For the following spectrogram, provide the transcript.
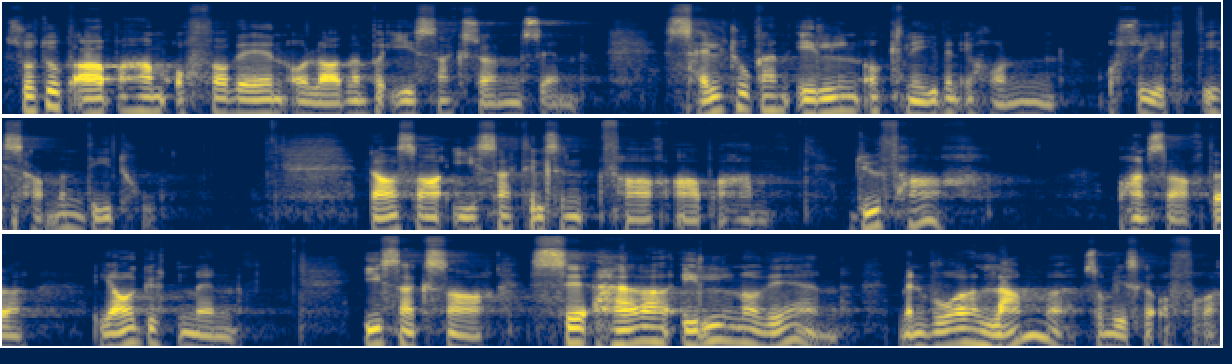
Så tok Abraham offerveden og la den på Isak, sønnen sin. Selv tok han ilden og kniven i hånden, og så gikk de sammen, de to. Da sa Isak til sin far Abraham, 'Du far.' Og han svarte, 'Ja, gutten min.' Isak sa, 'Se, her er ilden og veden, men hvor er lammet som vi skal ofre?'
